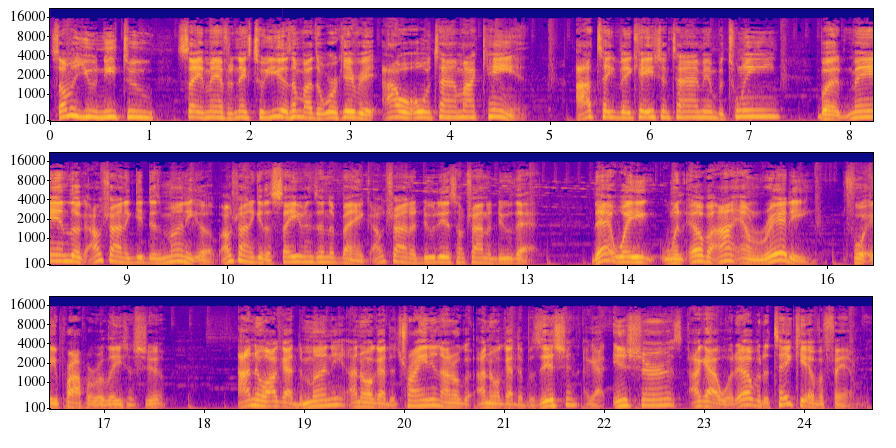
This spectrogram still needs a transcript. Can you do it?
Some of you need to say, man, for the next two years, I'm about to work every hour overtime I can. I take vacation time in between, but man, look, I'm trying to get this money up. I'm trying to get a savings in the bank. I'm trying to do this. I'm trying to do that. That way, whenever I am ready for a proper relationship, I know I got the money. I know I got the training. I know I know I got the position. I got insurance. I got whatever to take care of a family.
